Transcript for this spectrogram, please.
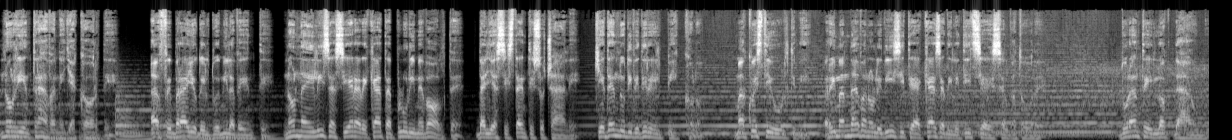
non rientrava negli accordi. A febbraio del 2020, nonna Elisa si era recata plurime volte dagli assistenti sociali chiedendo di vedere il piccolo, ma questi ultimi rimandavano le visite a casa di Letizia e Salvatore. Durante il lockdown,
